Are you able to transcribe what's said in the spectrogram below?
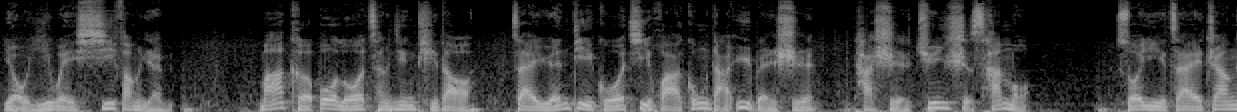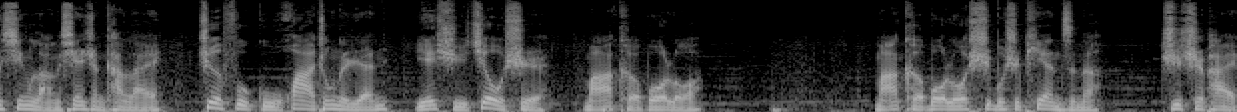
有一位西方人。马可·波罗曾经提到，在元帝国计划攻打日本时。他是军事参谋，所以在张新朗先生看来，这幅古画中的人也许就是马可·波罗。马可·波罗是不是骗子呢？支持派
